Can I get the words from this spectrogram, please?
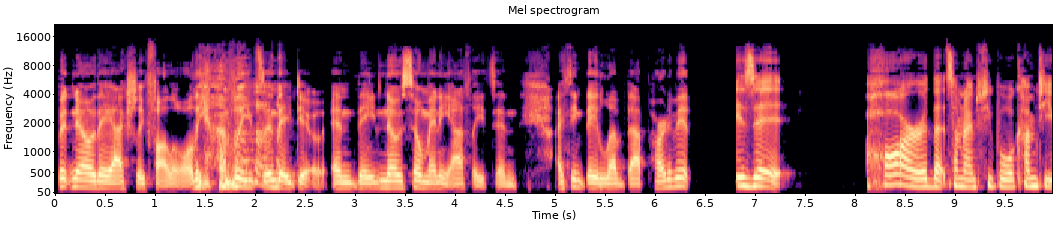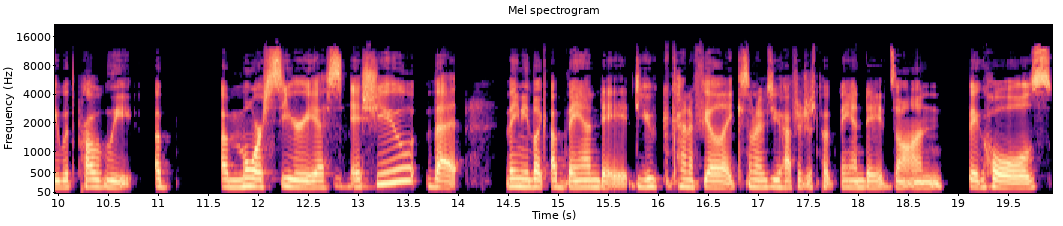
But no, they actually follow all the athletes and they do. And they know so many athletes. And I think they love that part of it. Is it hard that sometimes people will come to you with probably a, a more serious mm-hmm. issue that they need like a band aid? Do you kind of feel like sometimes you have to just put band aids on big holes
